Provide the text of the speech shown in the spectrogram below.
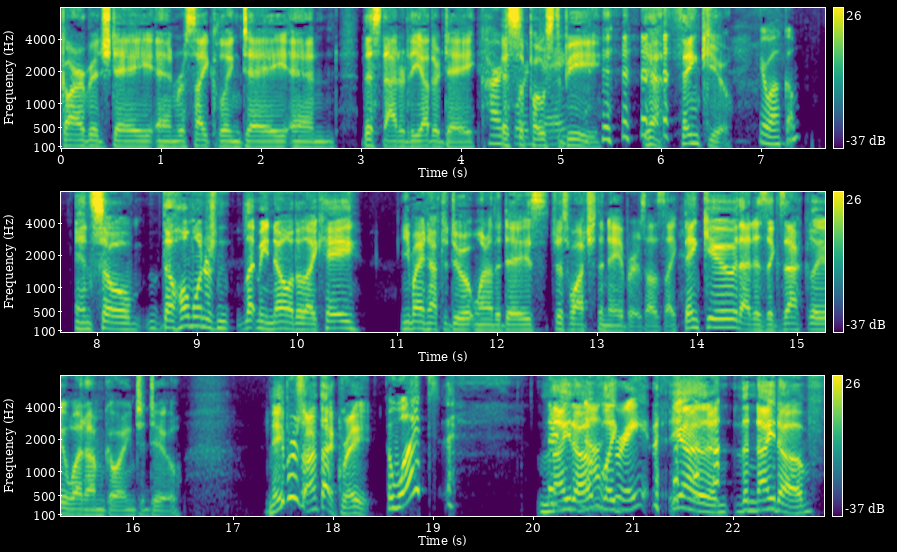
garbage day and recycling day and this, that, or the other day Cardboard is supposed to be. yeah, thank you. You're welcome. And so the homeowners let me know. They're like, hey, you might have to do it one of the days. Just watch the neighbors. I was like, thank you. That is exactly what I'm going to do. Neighbors aren't that great. What? night of, not like, great. yeah, the, the night of.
